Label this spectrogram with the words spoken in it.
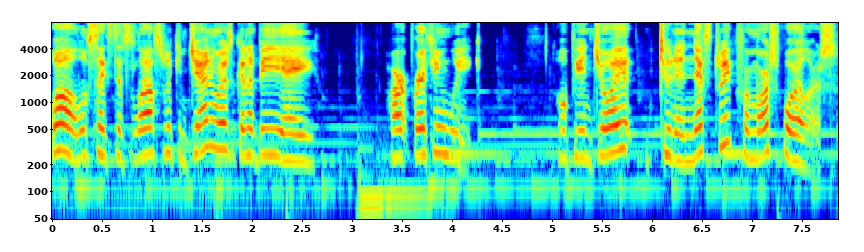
Well, it looks like this last week in January is going to be a heartbreaking week. Hope you enjoy it. Tune in next week for more spoilers.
